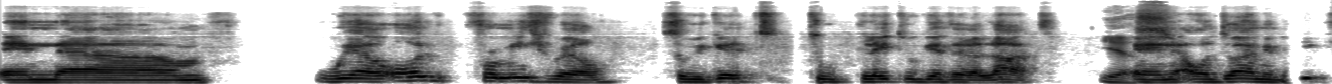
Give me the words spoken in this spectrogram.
and um, we are all from Israel, so we get to play together a lot. Yes. And although I'm a big,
